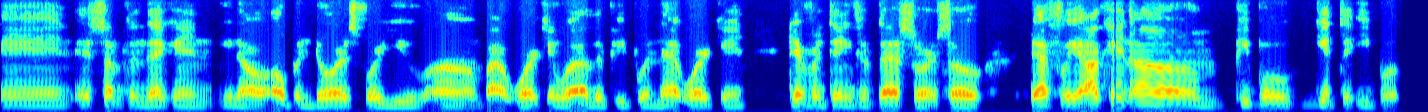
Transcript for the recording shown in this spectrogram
and it's something that can you know open doors for you um, by working with other people networking different things of that sort. So definitely how can um people get the ebook?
